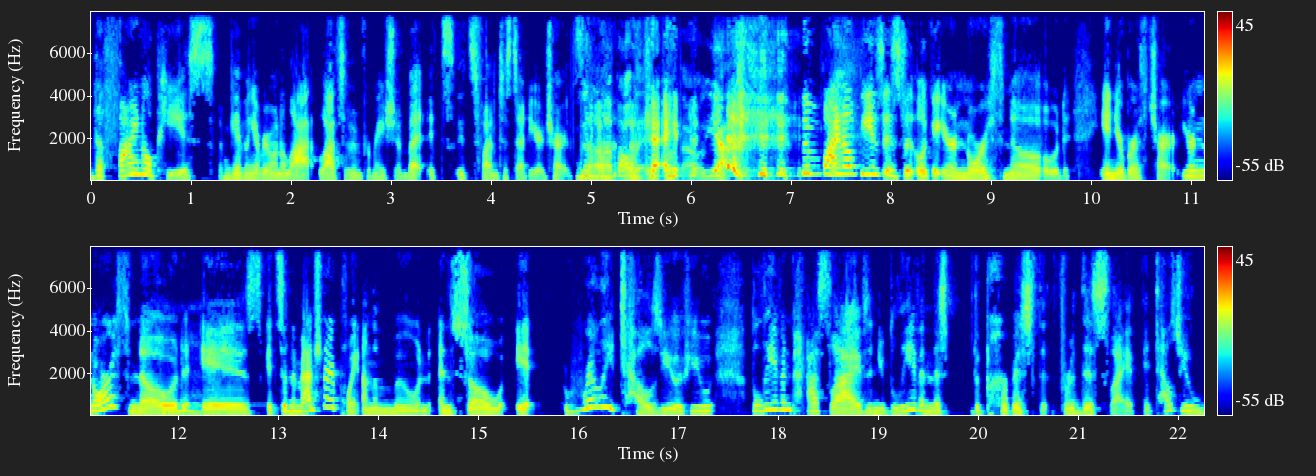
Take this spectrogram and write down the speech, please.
The final piece, I'm giving everyone a lot, lots of information, but it's it's fun to study your charts. So. We love all the okay. info, though. Yeah. the final piece is to look at your North Node in your birth chart. Your North Node mm. is it's an imaginary point on the moon, and so it really tells you if you believe in past lives and you believe in this the purpose for this life it tells you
